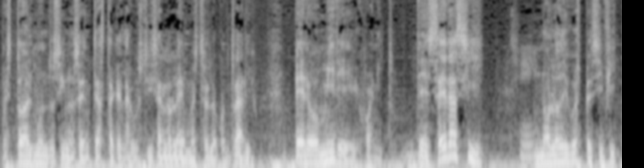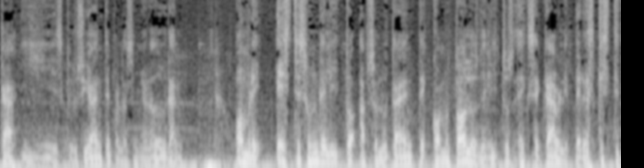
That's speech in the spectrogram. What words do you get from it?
pues todo el mundo es inocente hasta que la justicia no le demuestre lo contrario. Pero mire, Juanito, de ser así, Sí. no lo digo específica y exclusivamente por la señora Durán. Hombre, este es un delito absolutamente, como todos los delitos, execrable, pero es que este,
